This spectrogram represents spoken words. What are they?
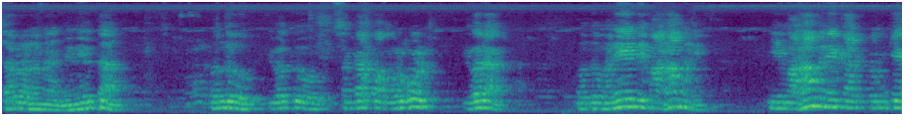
ಸರ್ವರನ್ನ ನೆನೆಯುತ್ತಾ ಒಂದು ಇವತ್ತು ಸಂಗಪ್ಪ ಮುರುಗೋಡ್ ಇವರ ಒಂದು ಮನೆಯಲ್ಲಿ ಮಹಾಮನೆ. ಈ ಮಹಾಮನೆ ಕಾರ್ಯಕ್ರಮಕ್ಕೆ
